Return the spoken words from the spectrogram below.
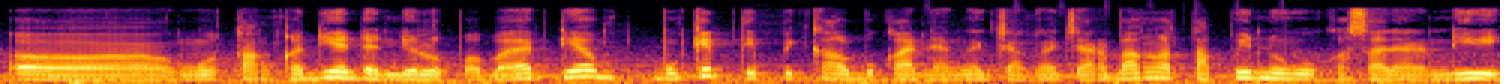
eh, ngutang ke dia dan dia lupa bayar dia mungkin tipikal bukan yang ngejar-ngejar banget tapi nunggu kesadaran diri.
